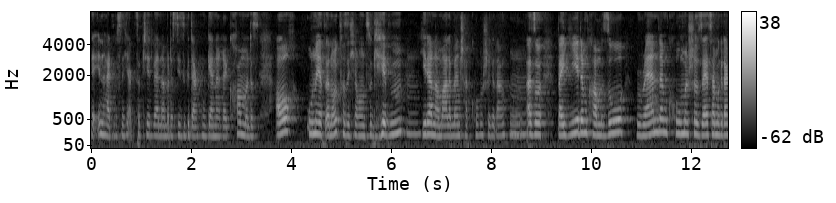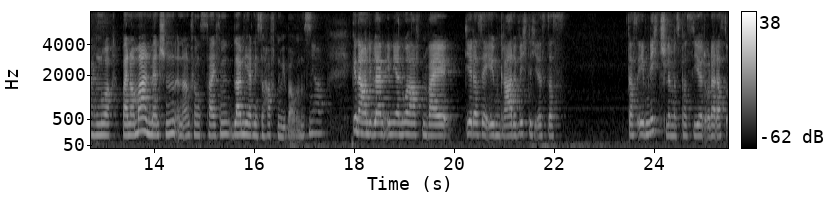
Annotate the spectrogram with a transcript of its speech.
der Inhalt muss nicht akzeptiert werden, aber dass diese Gedanken generell kommen und das auch ohne jetzt eine Rückversicherung zu geben, mhm. jeder normale Mensch hat komische Gedanken. Mhm. Also bei jedem kommen so random, komische, seltsame Gedanken. Nur bei normalen Menschen, in Anführungszeichen, bleiben die halt nicht so haften wie bei uns. Ja, genau. Und die bleiben eben ja nur haften, weil dir das ja eben gerade wichtig ist, dass dass eben nichts Schlimmes passiert oder dass,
